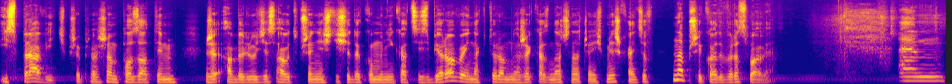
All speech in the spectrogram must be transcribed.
i sprawić, przepraszam, poza tym, że aby ludzie z aut przenieśli się do komunikacji zbiorowej, na którą narzeka znaczna część mieszkańców, na przykład Wrocławia? Um.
